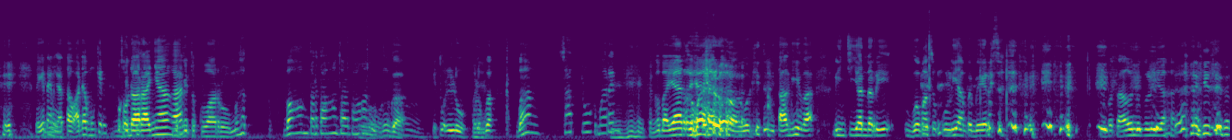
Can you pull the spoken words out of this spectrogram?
tapi kita nggak tahu. Ada mungkin Begitu- saudaranya kan? begitu keluar rumah set bang tar tangan tar tangan. Oh, Oh, enggak. itu lu. Kalau iya. gua bang saat lu kemarin. Kagak bayar. Ya bayar gua gitu ditagih pak. Rincian dari gua masuk kuliah sampai beres. Berapa tahun lu kuliah? Gitu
